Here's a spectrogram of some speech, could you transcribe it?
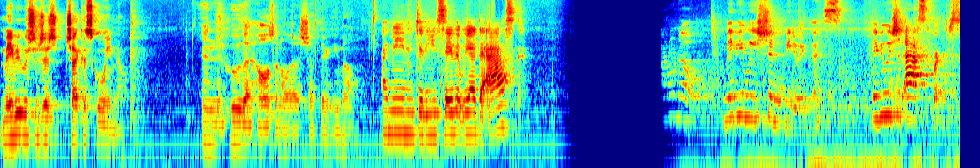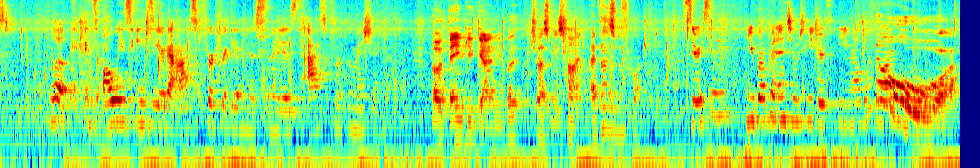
Maybe we should just check a school email. And who the hell is gonna let us check their email? I mean, did he say that we had to ask? I don't know. Maybe we shouldn't be doing this. Maybe we should ask first. Look, it's always easier to ask for forgiveness than it is to ask for permission. Oh, thank you, Gandhi. But trust me, it's fine. I've done this before. Seriously? You broken into a teacher's email before? No!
